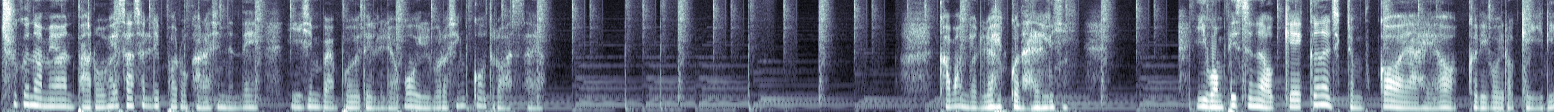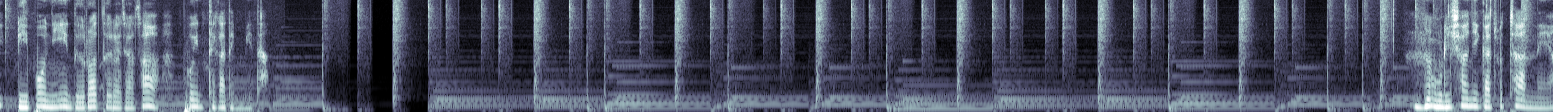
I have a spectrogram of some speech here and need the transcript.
출근하면 바로 회사 슬리퍼로 갈아 신는데 이 신발 보여드리려고 일부러 신고 들어왔어요. 가방 열려있고 난리. 이 원피스는 어깨에 끈을 직접 묶어야 해요. 그리고 이렇게 이 리, 리본이 늘어뜨려져서 포인트가 됩니다. 우리 션이가 쫓아왔네요.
